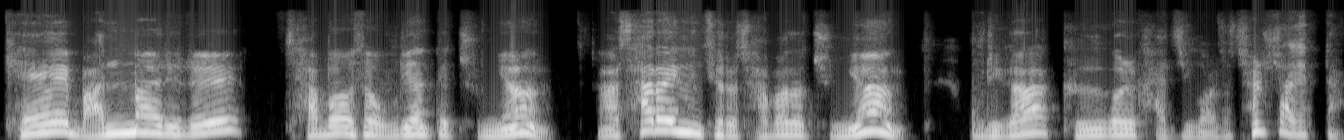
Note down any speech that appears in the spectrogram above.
개 만 마리를 잡아서 우리한테 주면, 아, 살아있는 채로 잡아서 주면 우리가 그걸 가지고 와서 철수하겠다.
